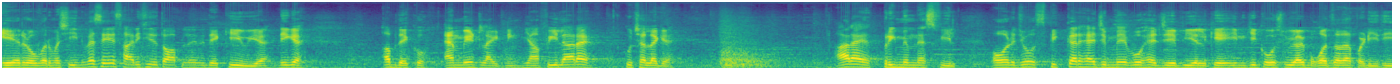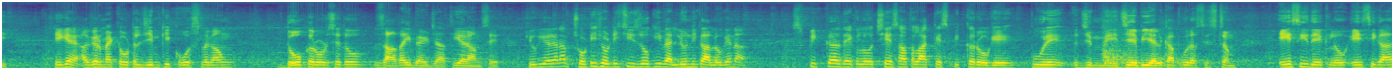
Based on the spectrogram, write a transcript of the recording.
air rower machine वैसे ये सारी चीज़ें तो आपने देखी हुई है, ठीक है? अब देखो एम्बियंट लाइटनिंग यहाँ फील आ रहा है? कुछ अलग है। आ रहा है प्रीमियमनेस फील और जो स्पीकर है जिम में, वो है JBL के। इनकी कॉस्ट भी बहुत ज़्यादा पड़ी थी। ठीक है? अगर मैं टोटल जिम की कॉस्ट लगाऊँ, दो करोड़ से तो ज़्यादा ही बैठ जाती है आराम से। क्योंकि अगर आप छोटी छोटी चीज़ों की वैल्यू निकालोगे ना स्पीकर देख लो छः सात लाख के स्पीकर हो गए पूरे जिम में JBL का पूरा सिस्टम एसी देख लो एसी का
